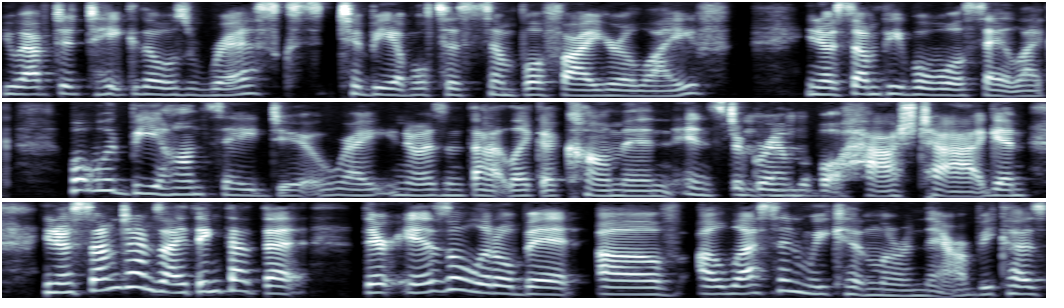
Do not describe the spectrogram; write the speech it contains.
You have to take those risks to be able to simplify your life. You know, some people will say, like, what would Beyonce do? Right. You know, isn't that like a common Mm-hmm. Hashtag? And, you know, sometimes I think that that there is a little bit of a lesson we can learn there because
